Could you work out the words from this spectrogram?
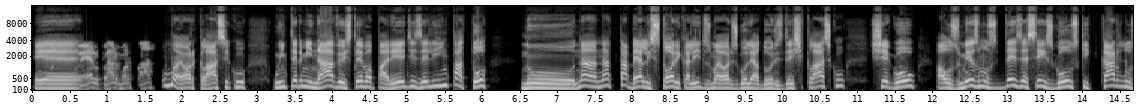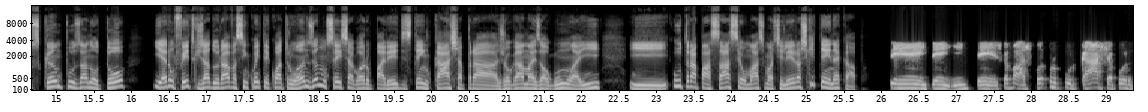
É, Duelo, claro, maior clássico. o maior clássico, o interminável Estevão Paredes, ele empatou no, na, na tabela histórica ali dos maiores goleadores deste clássico, chegou aos mesmos 16 gols que Carlos Campos anotou, e era um feito que já durava 54 anos. Eu não sei se agora o Paredes tem caixa para jogar mais algum aí e ultrapassar seu máximo artilheiro. Acho que tem, né, Capo? Tem, tem, tem. Isso que eu falar. Se for por, por caixa, por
